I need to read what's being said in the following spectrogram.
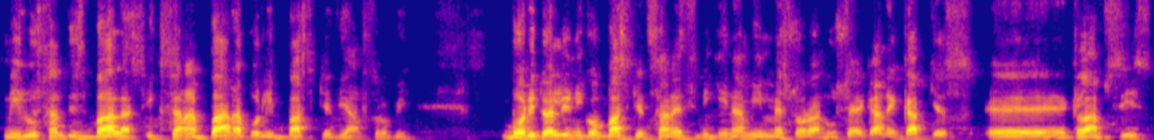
Μιλούσαν της μπάλας, ήξεραν πάρα πολύ μπάσκετ οι άνθρωποι. Μπορεί το ελληνικό μπάσκετ σαν εθνική να μην μεσορανούσε, έκανε κάποιες ε, κλάμψεις,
